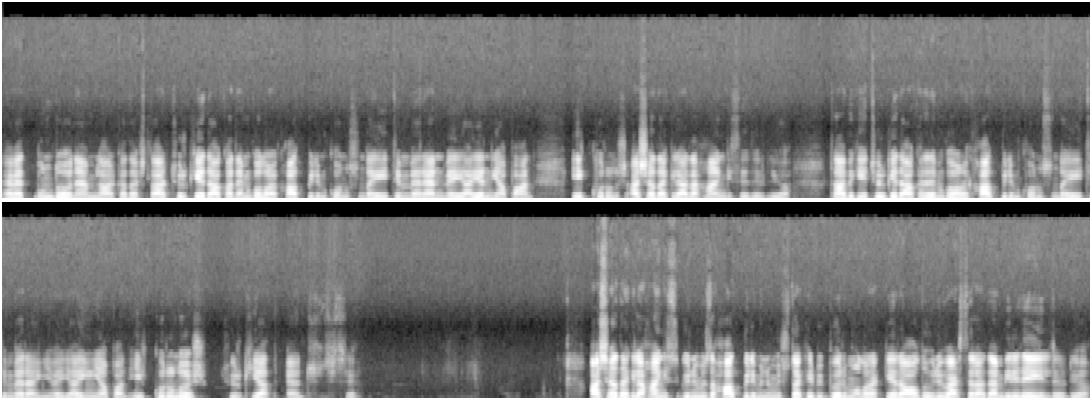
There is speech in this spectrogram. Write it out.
Evet, bunu da önemli arkadaşlar. Türkiye'de akademik olarak halk bilim konusunda eğitim veren ve yayın yapan ilk kuruluş aşağıdakilerden hangisidir diyor. Tabii ki Türkiye'de akademik olarak halk bilim konusunda eğitim veren ve yayın yapan ilk kuruluş Türkiyat Enstitüsü. Aşağıdakiler hangisi günümüzde halk biliminin müstakil bir bölüm olarak yer aldığı üniversitelerden biri değildir diyor.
